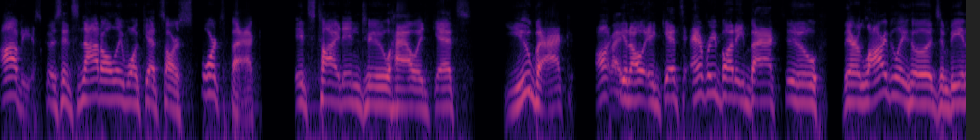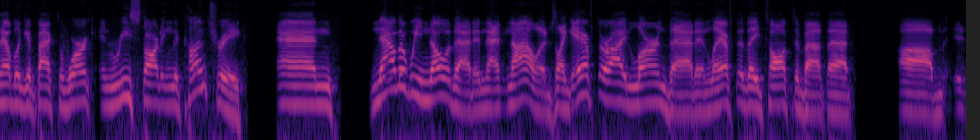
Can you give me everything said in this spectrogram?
obvious because it's not only what gets our sports back, it's tied into how it gets you back. Uh, right. You know, it gets everybody back to their livelihoods and being able to get back to work and restarting the country. And now that we know that and that knowledge, like after I learned that and after they talked about that, um, it,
